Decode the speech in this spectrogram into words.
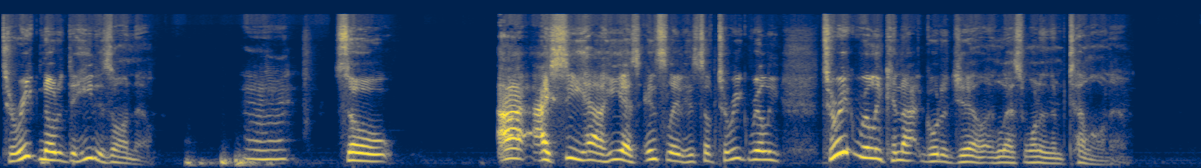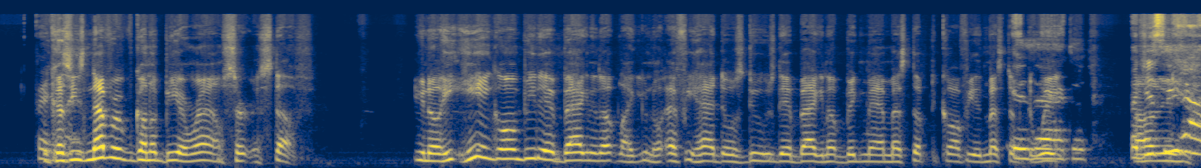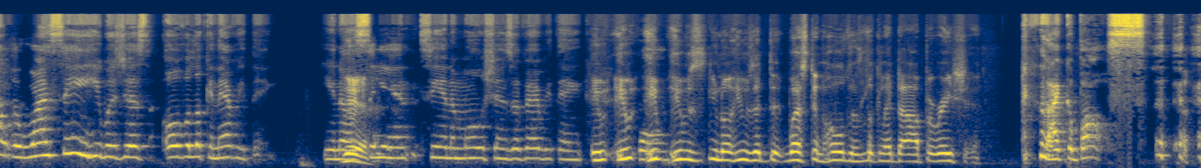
Tariq know that the heat is on now. Mm-hmm. So I I see how he has insulated himself. Tariq really, Tariq really cannot go to jail unless one of them tell on him, Pretty because he's never gonna be around certain stuff. You know, he, he ain't gonna be there bagging it up like you know. Effie had those dudes there bagging up. Big man messed up the coffee and messed up exactly. the weight. But you see how in one scene he was just overlooking everything. You know, yeah. seeing seeing emotions of everything. He he, so, he he was you know he was at the Weston Holdings looking at the operation. like a boss.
